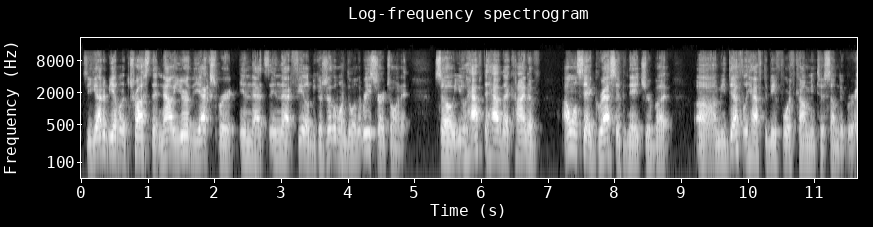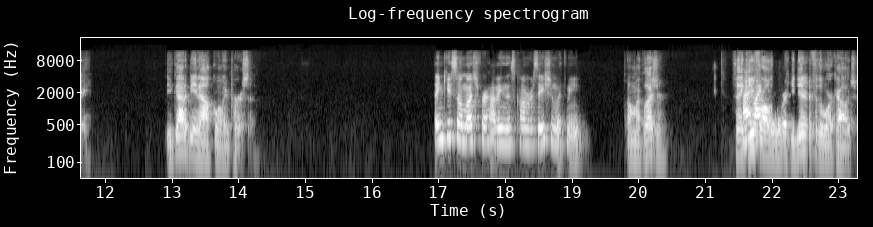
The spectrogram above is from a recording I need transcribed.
So you got to be able to trust that now you're the expert in that in that field because you're the one doing the research on it. So you have to have that kind of I won't say aggressive nature, but um, you definitely have to be forthcoming to some degree. You've got to be an outgoing person. Thank you so much for having this conversation with me. Oh, my pleasure. Thank you like for all the work you did for the War College.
